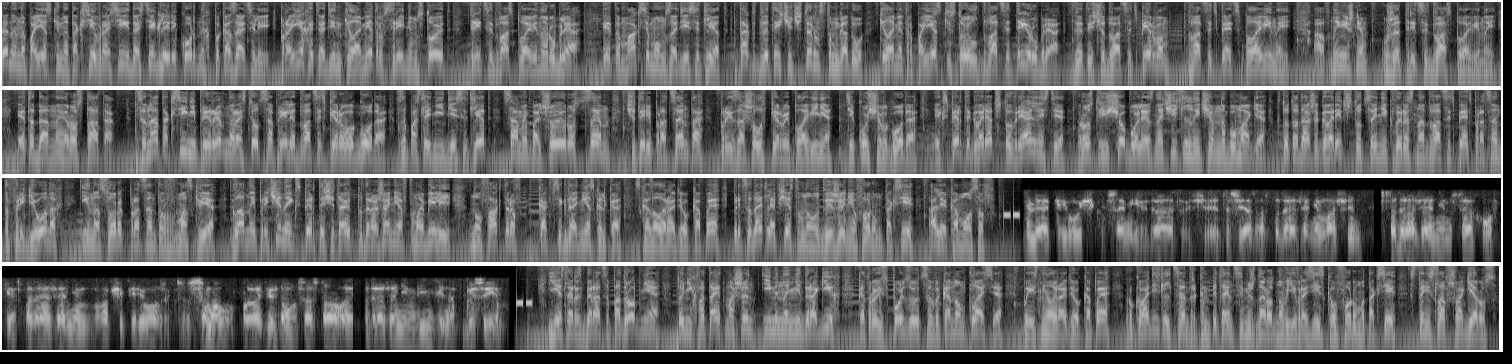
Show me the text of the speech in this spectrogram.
Цены на поездки на такси в России достигли рекордных показателей. Проехать один километр в среднем стоит 32,5 рубля. Это максимум за 10 лет. Так, в 2014 году километр поездки стоил 23 рубля, в 2021 – 25,5, а в нынешнем уже 32,5. Это данные Росстата. Цена такси непрерывно растет с апреля 2021 года. За последние 10 лет самый большой рост цен – 4% произошел в первой половине текущего года. Эксперты говорят, что в реальности рост еще более значительный, чем на бумаге. Кто-то даже говорит, что ценник вырос на 25% в регионах и на 40% в Москве. Главной причиной эксперты считают подорожание автомобилей, но факторов, как всегда, несколько, сказал радио КП председатель общественного движения «Форум такси» Олег Амосов для перевозчиков самих, да, то есть это связано с подорожанием машин, с подорожанием страховки, с подорожанием вообще перевозок самого подвижного состава, подорожанием бензина, ГСМ. Если разбираться подробнее, то не хватает машин именно недорогих, которые используются в эконом-классе, пояснил Радио КП руководитель Центра компетенции Международного Евразийского форума такси Станислав Швагерус.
